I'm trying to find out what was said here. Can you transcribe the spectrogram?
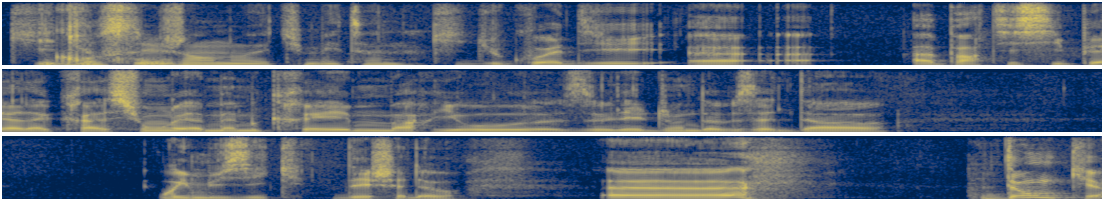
qui, Grosse coup- légende, ouais, tu m'étonnes. Qui du coup a, dit, a, a- a participé à la création et a même créé Mario, euh, The Legend of Zelda. Oui, musique, des chefs-d'œuvre. Euh, donc,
